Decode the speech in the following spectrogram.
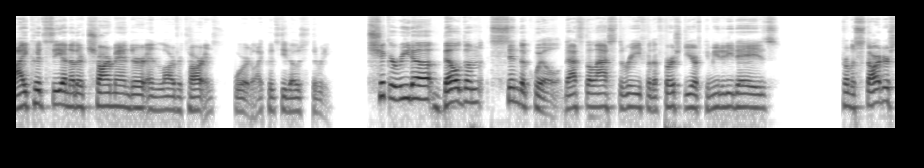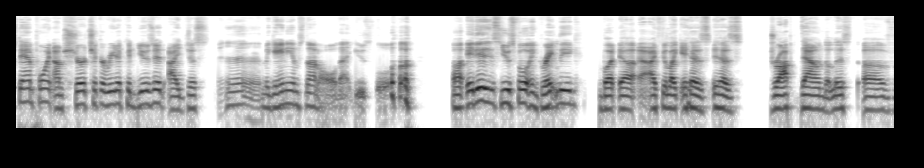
I could see another Charmander and Larvitar and Squirtle. I could see those three. Chikorita, Beldum, Cyndaquil. That's the last three for the first year of community days. From a starter standpoint, I'm sure Chikorita could use it. I just uh, Meganium's not all that useful. uh, it is useful in Great League, but uh, I feel like it has it has dropped down the list of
